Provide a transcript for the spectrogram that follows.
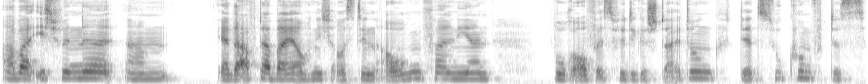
Aber ich finde, ähm, er darf dabei auch nicht aus den Augen verlieren, worauf es für die Gestaltung der Zukunft des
